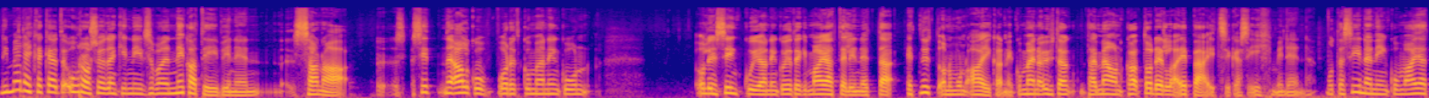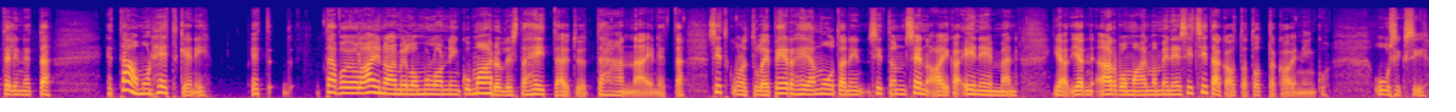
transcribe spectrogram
Niin mä en ehkä käytä uhraus jotenkin niin semmoinen negatiivinen sana. Sitten ne alkuvuodet, kun mä niin kuin – olin sinkku ja niin kuin jotenkin mä ajattelin, että, että nyt on mun aika. Niin kuin mä en ole yhtään, tai mä oon todella epäitsikäs ihminen, mutta siinä niin kuin mä ajattelin, että, tämä on mun hetkeni. Että tämä voi olla ainoa, milloin mulla on niin kuin mahdollista heittäytyä tähän näin. Että sitten kun tulee perhe ja muuta, niin sitten on sen aika enemmän. Ja, ja arvomaailma menee sitten sitä kautta totta kai niin kuin uusiksi.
